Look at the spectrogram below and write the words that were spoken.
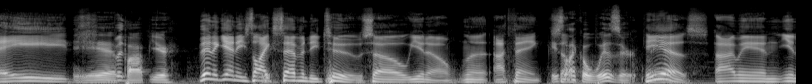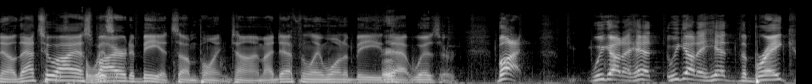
Aged. Yeah, But Pop, you're. then again, he's like 72, so you know, uh, I think He's so- like a wizard. he is. I mean, you know, that's who I like aspire to be at some point in time. I definitely want to be that wizard. But we gotta hit. We gotta hit the break.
